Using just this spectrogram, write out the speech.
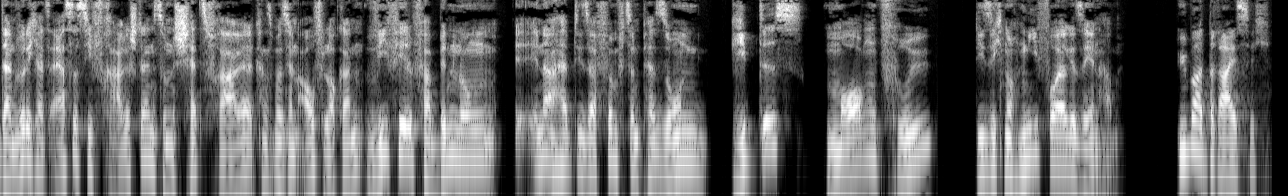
Dann würde ich als erstes die Frage stellen, so eine Schätzfrage, da kannst du ein bisschen auflockern. Wie viel Verbindungen innerhalb dieser 15 Personen gibt es morgen früh, die sich noch nie vorher gesehen haben? Über 30.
